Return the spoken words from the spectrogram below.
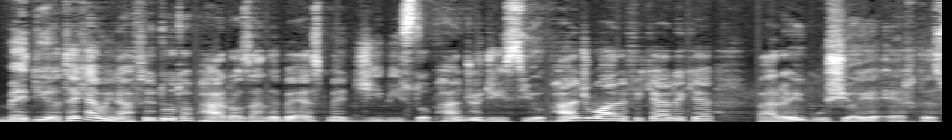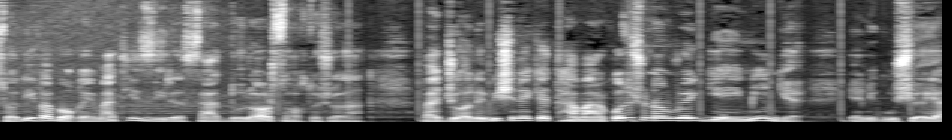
مدیاتک هم این هفته دو تا پردازنده به اسم G25 و G35 معرفی کرده که برای گوشی های اقتصادی و با قیمتی زیر 100 دلار ساخته شدن. و جالبیش اینه که تمرکزشون هم روی گیمینگه. یعنی گوشی های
